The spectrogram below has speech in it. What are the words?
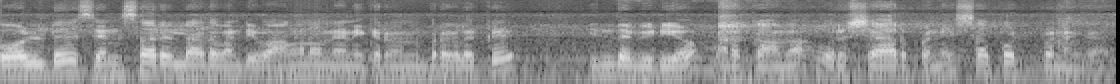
கோல்டு சென்சார் இல்லாத வண்டி வாங்கணும்னு நினைக்கிற நண்பர்களுக்கு இந்த வீடியோ மறக்காமல் ஒரு ஷேர் பண்ணி சப்போர்ட் பண்ணுங்கள்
